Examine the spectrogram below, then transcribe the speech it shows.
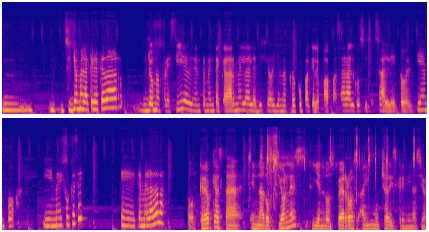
mm, si yo me la quería quedar, yo me ofrecí evidentemente a quedármela, le dije, oye, me preocupa que le pueda pasar algo si se sale todo el tiempo, y me dijo que sí, eh, que me la daba. Creo que hasta en adopciones y en los perros hay mucha discriminación.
